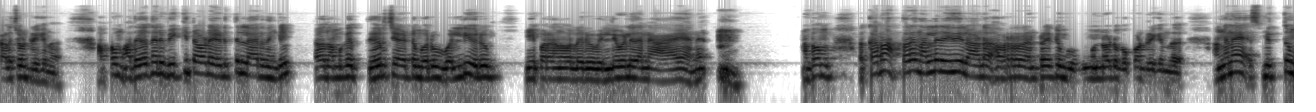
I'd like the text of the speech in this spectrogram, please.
കളിച്ചുകൊണ്ടിരിക്കുന്നത് അപ്പം അദ്ദേഹത്തിന്റെ വിക്കറ്റ് അവിടെ എടുത്തില്ലായിരുന്നെങ്കിൽ അത് നമുക്ക് തീർച്ചയായിട്ടും ഒരു വലിയൊരു ഈ പറയുന്ന പോലെ ഒരു വെല്ലുവിളി തന്നെ ആയാന് അപ്പം കാരണം അത്രയും നല്ല രീതിയിലാണ് അവരുടെ റൺ മുന്നോട്ട് പോയിക്കൊണ്ടിരിക്കുന്നത്. അങ്ങനെ സ്മിത്തും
